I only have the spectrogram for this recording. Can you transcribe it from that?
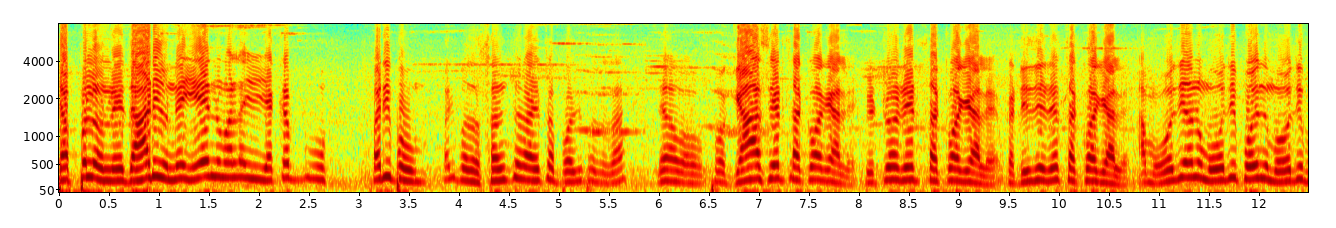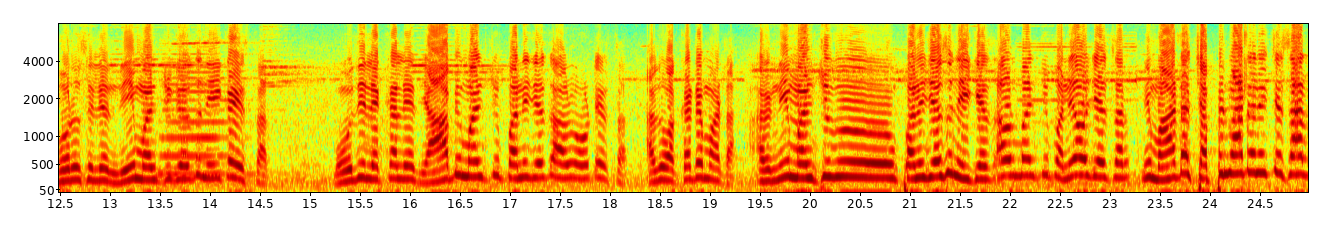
చెప్పులు ఉన్నాయి దాడి ఉన్నాయి ఏం మళ్ళీ ఎక్కడ పడిపో పడిపోదు సంచులు అయితే పడిపోతుందా గ్యాస్ రేట్ తక్కువ కాలే పెట్రోల్ రేట్ తక్కువ కాలే ఒక డీజిల్ రేట్ తక్కువ కాలే ఆ మోదీ అని మోదీ పోయింది మోదీ భరోసా లేదు. నీ మంచి కేసు నీకే ఇస్తారు. మోదీ లెక్క లేదు. యాభై మంచి పని చేస్తే అవును ఓటేస్తారు అది ఒక్కటే మాట. అది నీ మంచి పని చేసి చేస్తా. అవును మంచి పని అవి చేస్తారు. నీ మాట చెప్పిన మాట ఇచ్చే సార్.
